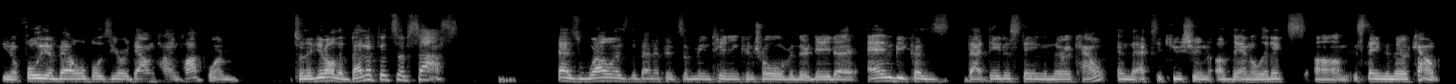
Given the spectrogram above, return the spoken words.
you know fully available zero downtime platform. So they get all the benefits of saas as well as the benefits of maintaining control over their data and because that data is staying in their account and the execution of the analytics um, is staying in their account.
